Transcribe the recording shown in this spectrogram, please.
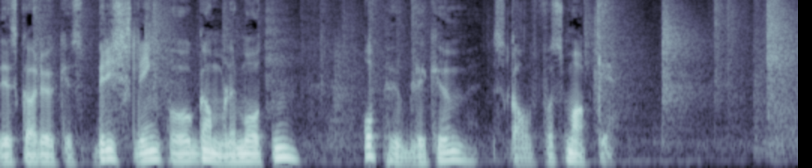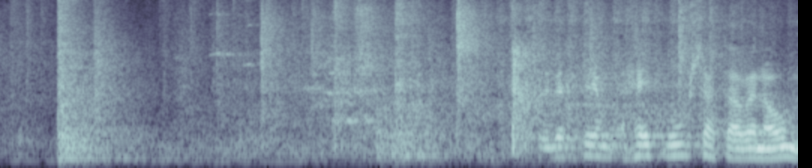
Det skal røkes brisling på gamlemåten, og publikum skal få smake. Det virker helt motsatt av en ovn.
